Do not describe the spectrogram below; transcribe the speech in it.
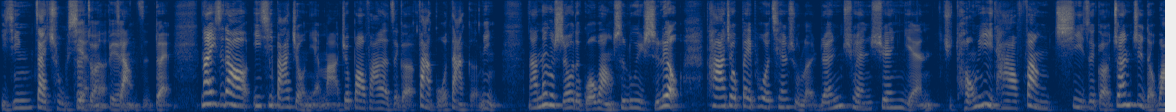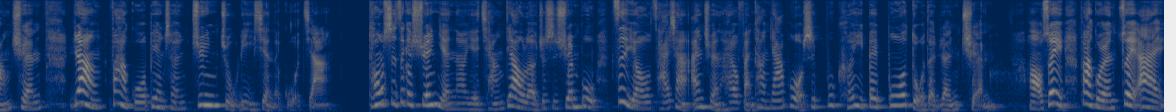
已经在出现了，这样子。对，那一直到一七八九年嘛，就爆发了这个法国大革命。那那个时候的国王是路易十六，他就被迫签署了人权宣言，去同意他放弃这个专制的王权，让法国变成君主立宪的国家。同时，这个宣言呢也强调了，就是宣布自由、财产安全还有反抗压迫是不可以被剥夺的人权。好，所以法国人最爱。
